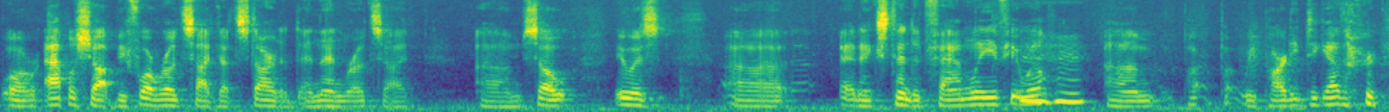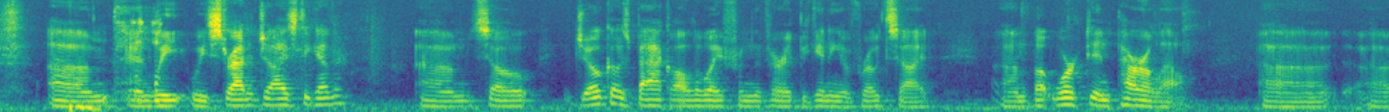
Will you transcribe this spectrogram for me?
or Appalshop before Roadside got started, and then Roadside. Um, so it was uh, an extended family, if you will. Um, par- par- we partied together, um, and we, we strategized together. Um, so Jo goes back all the way from the very beginning of Roadside, um, but worked in parallel. Uh, uh,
